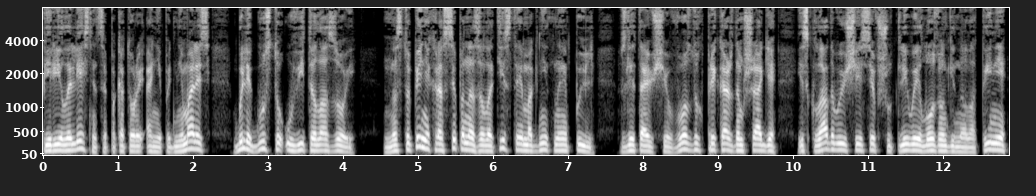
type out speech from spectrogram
Перила лестницы, по которой они поднимались, были густо увиты лозой. На ступенях рассыпана золотистая магнитная пыль, взлетающая в воздух при каждом шаге и складывающаяся в шутливые лозунги на латыни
